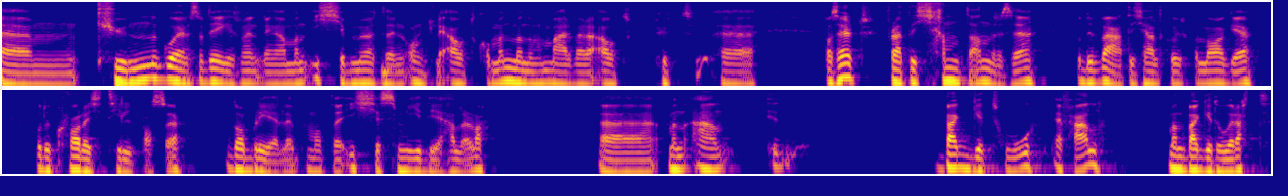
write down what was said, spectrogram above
um, kun gå inn strategiske forventninger, men ikke møte den ordentlige outcomen, men mer være output-basert. for at det kommer til å endre seg, og du vet ikke helt hva du skal lage, og du klarer ikke å tilpasse. Da blir det på en måte ikke smidig heller, da. Uh, men en, begge to er feil, men begge to er rett,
